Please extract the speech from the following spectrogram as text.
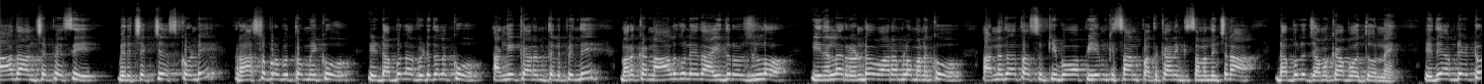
రాదా అని చెప్పేసి మీరు చెక్ చేసుకోండి. రాష్ట్ర ప్రభుత్వం మీకు ఈ డబ్బుల విడుదలకు అంగీకారం తెలిపింది. మరొక నాలుగు లేదా ఐదు రోజుల్లో ఈ నెల రెండో వారంలో మనకు అన్నదాత సుఖీభవ పిఎం కిసాన్ పథకానికి సంబంధించిన డబ్బులు జమ కాబోతున్నాయి. ఇదే అప్డేటు.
